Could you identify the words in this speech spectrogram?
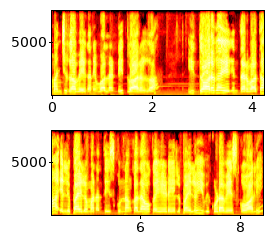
మంచిగా వేగనివ్వాలండి ద్వారగా. ఈ ద్వారగా వేగిన తర్వాత ఎల్లిపాయలు మనం తీసుకున్నాం కదా ఒక ఏడు ఎల్లిపాయలు ఇవి కూడా వేసుకోవాలి.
